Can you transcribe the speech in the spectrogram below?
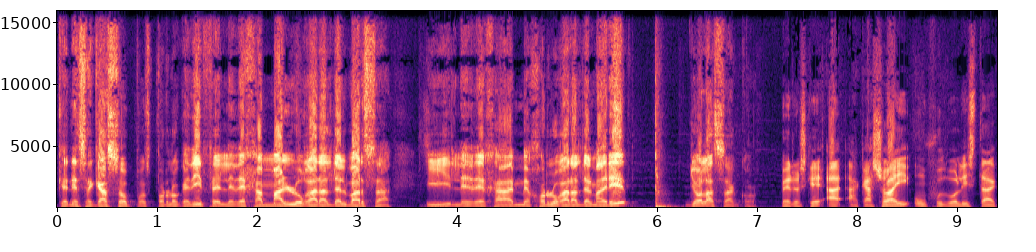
que en ese caso, pues por lo que dice, le deja mal lugar al del Barça y le deja en mejor lugar al del Madrid, yo la saco. Pero es que, ¿a- ¿acaso hay un futbolista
